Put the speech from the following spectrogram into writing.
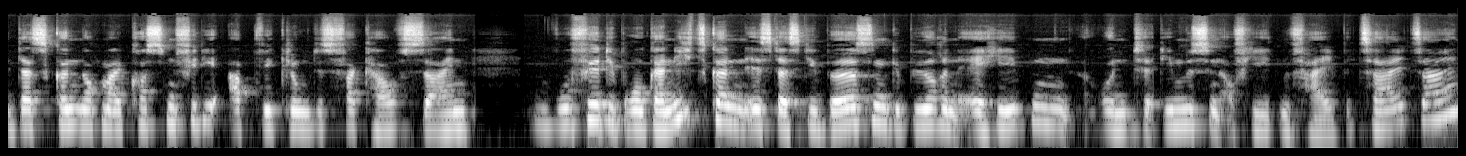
das können nochmal Kosten für die Abwicklung des Verkaufs sein. Wofür die Broker nichts können, ist, dass die Börsengebühren erheben und die müssen auf jeden Fall bezahlt sein.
